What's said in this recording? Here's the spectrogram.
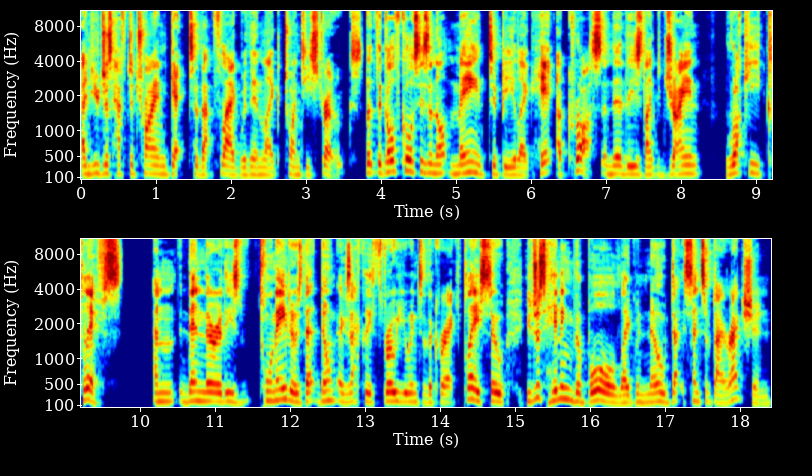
and you just have to try and get to that flag within like 20 strokes. But the golf courses are not made to be like hit across, and they're these like giant rocky cliffs. And then there are these tornadoes that don't exactly throw you into the correct place. So you're just hitting the ball like with no di- sense of direction.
